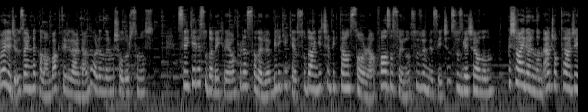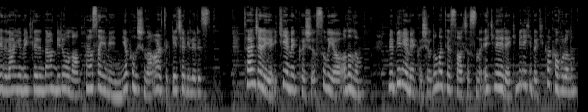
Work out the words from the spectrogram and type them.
Böylece üzerinde kalan bakterilerden de arındırmış olursunuz. Sirkeli suda bekleyen pırasaları 1-2 kez sudan geçirdikten sonra fazla suyunun süzülmesi için süzgece alalım. Kış aylarının en çok tercih edilen yemeklerinden biri olan pırasa yemeğinin yapılışına artık geçebiliriz. Tencereye 2 yemek kaşığı sıvı yağ alalım ve 1 yemek kaşığı domates salçasını ekleyerek 1-2 dakika kavuralım.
